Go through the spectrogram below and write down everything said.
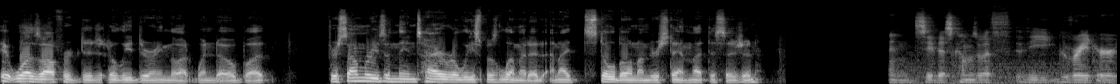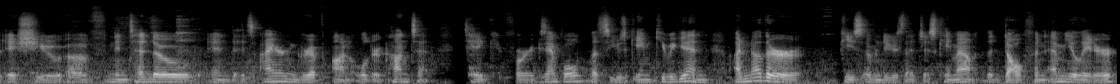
It was offered digitally during that window, but for some reason the entire release was limited, and I still don't understand that decision. And see, this comes with the greater issue of Nintendo and its iron grip on older content. Take, for example, let's use GameCube again. Another piece of news that just came out the Dolphin emulator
